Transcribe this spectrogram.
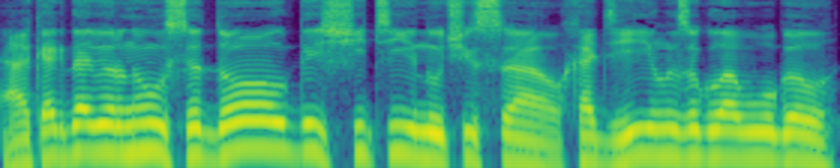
А когда вернулся, долго щетину чесал, ходил из угла в угол,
